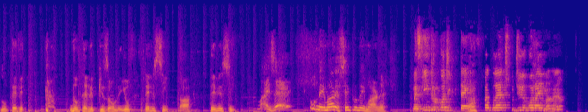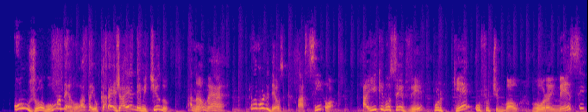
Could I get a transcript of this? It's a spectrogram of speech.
não, teve não teve pisão nenhum. Teve sim, tá? Teve sim. Mas é o Neymar é sempre o Neymar, né? Mas quem trocou de técnico foi o Atlético de Roraima, né? um jogo, uma derrota e o cara já é demitido? Ah, não, né? Pelo amor de Deus. Assim, ó, aí que você vê por que o futebol roraimense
